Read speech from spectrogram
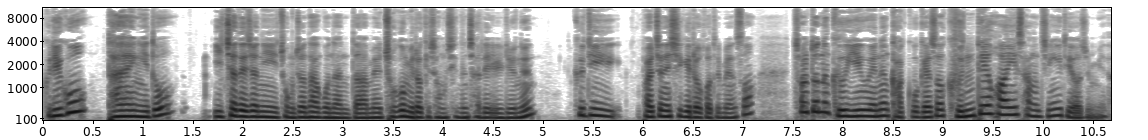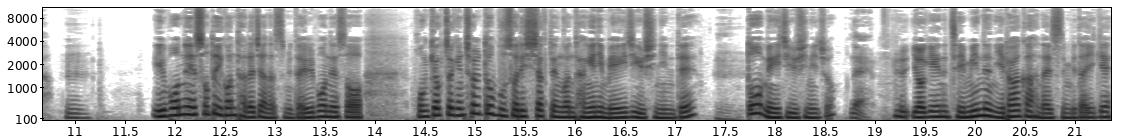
그리고 다행히도 2차 대전이 종전하고 난 다음에 조금 이렇게 정신을 차린 인류는 그 뒤 발전의 시기를 거두면서 철도는 그 이후에는 각국에서 근대화의 상징이 되어줍니다. 음. 일본에서도 이건 다르지 않았습니다. 일본에서 본격적인 철도 부설이 시작된 건 당연히 메이지 유신인데 또 메이지 유신이죠. 네. 그 여기에는 재미있는 일화가 하나 있습니다. 이게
